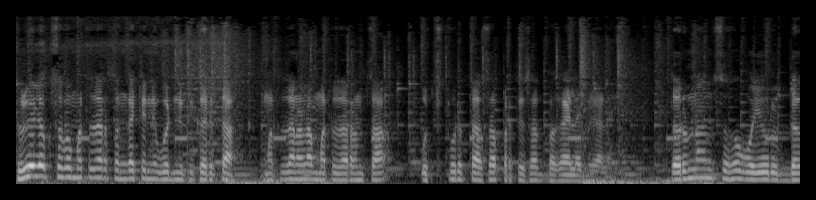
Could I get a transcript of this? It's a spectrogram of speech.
धुळे लोकसभा मतदारसंघाच्या निवडणुकीकरिता मतदानाला मतदारांचा उत्स्फूर्त असा प्रतिसाद बघायला मिळाला आहे. तरुणांसह वयोवृद्ध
